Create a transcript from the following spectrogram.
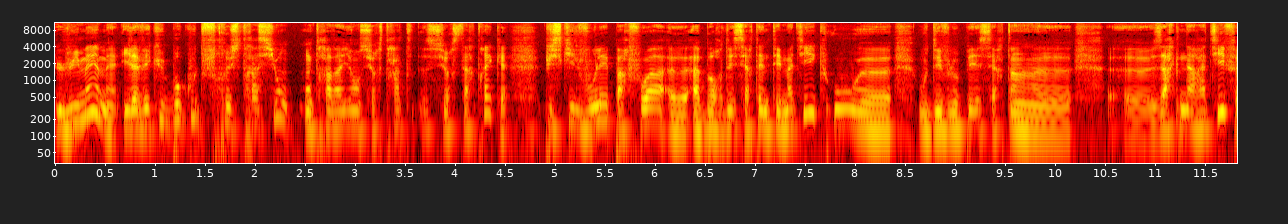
lui-même, il a vécu beaucoup de frustration en travaillant sur, Star Trek, puisqu'il voulait parfois aborder certaines thématiques ou développer certains arcs narratifs,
